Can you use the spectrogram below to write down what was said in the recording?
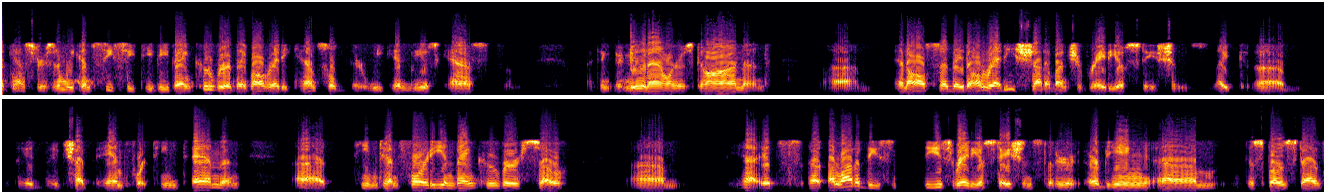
broadcasters. And we can see CTV Vancouver; they've already canceled their weekend newscasts. I think their noon hour is gone, and um, and also they'd already shut a bunch of radio stations, like um, they they shut AM fourteen ten and uh, Team ten forty in Vancouver. So um, yeah, it's a, a lot of these these radio stations that are are being um, disposed of.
